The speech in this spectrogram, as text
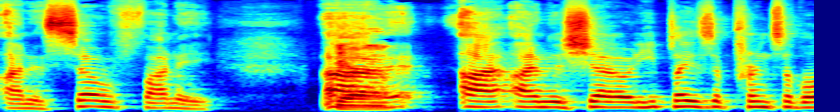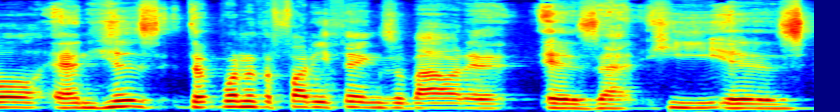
on is so funny uh, on, on the show, and he plays the principal. And his the, one of the funny things about it is that he is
